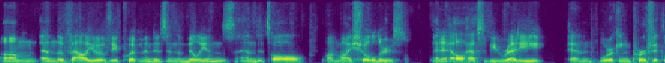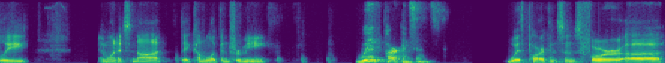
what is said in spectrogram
Um, and the value of the equipment is in the millions, and it's all on my shoulders. And it all has to be ready and working perfectly. And when it's not, they come looking for me. With Parkinson's. With Parkinson's for, uh,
